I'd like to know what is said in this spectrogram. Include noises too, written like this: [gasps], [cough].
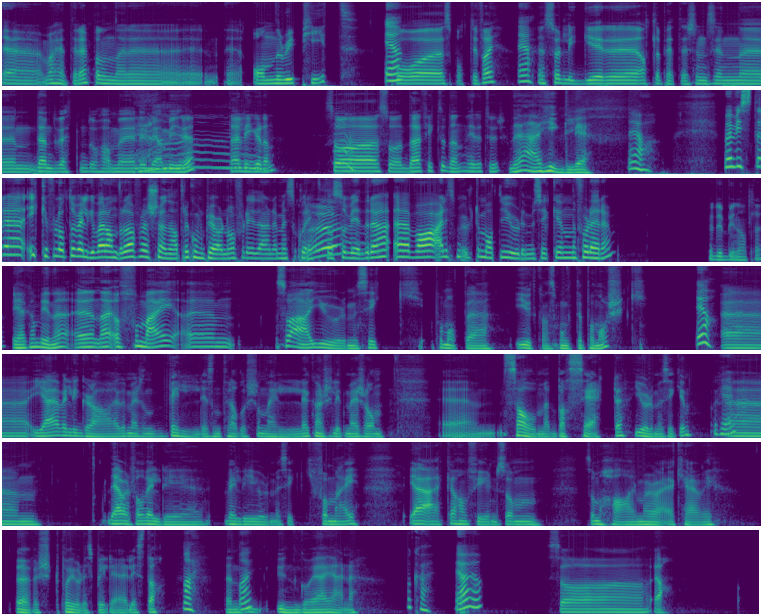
eh, Hva heter det? På den derre eh, On repeat Ja. på Spotify, Ja. eh, så ligger eh, Atle Pettersen sin eh, Den duetten du har med Lilja Myhre. Der ligger den. Så, så der fikk du den i retur. Det er hyggelig. Ja. Men hvis dere ikke får lov til å velge hverandre, da, for det skjønner jeg at dere kommer til å gjøre nå fordi det er det mest korrekte osv., eh, hva er liksom ultimate julemusikken for dere? Vil du begynne, Atle? Jeg kan begynne. Eh, nei, og for meg eh, så er julemusikk på en måte i utgangspunktet på norsk. Ja. Eh, jeg er veldig glad i det mer sånn veldig sånn tradisjonelle, kanskje litt mer sånn eh, salmebaserte julemusikken. Okay. Eh, det er i hvert fall veldig, veldig julemusikk for meg. Jeg er ikke han fyren som, som har Mariah Carey øverst på julespillelista. Nei. Den Nei. unngår jeg gjerne. Ok. Ja, ja. Så ja.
